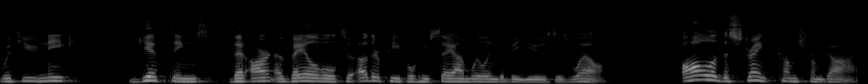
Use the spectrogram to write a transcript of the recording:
with unique giftings that aren't available to other people who say, I'm willing to be used as well. All of the strength comes from God.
